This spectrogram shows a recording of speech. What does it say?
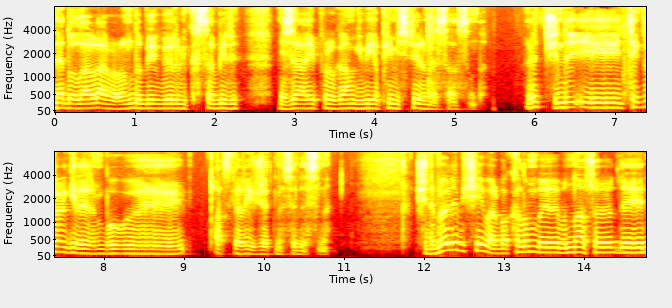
ne dolarlar var. Onu da bir, böyle bir kısa bir mizahi program gibi yapayım istiyorum esasında. Evet şimdi e, tekrar gelelim bu e, asgari ücret meselesine. Şimdi böyle bir şey var. Bakalım e, bundan sonra e,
